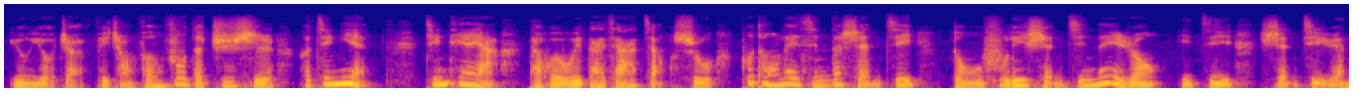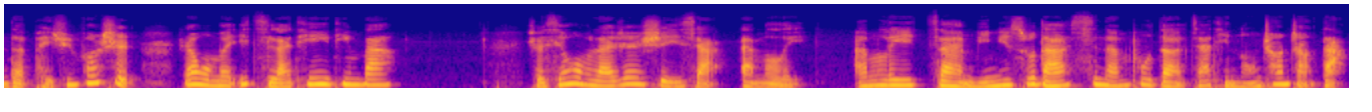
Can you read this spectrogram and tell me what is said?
拥有着非常丰富的知识和经验。今天呀，他会为大家讲述不同类型的审计、动物福利审计内容以及审计员的培训方式，让我们一起来听一听吧。首先，我们来认识一下 Emily。Emily 在明尼苏达西南部的家庭农场长大，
